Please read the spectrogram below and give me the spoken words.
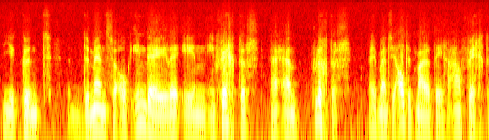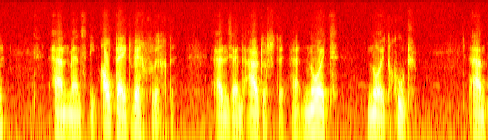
Je kunt de mensen ook indelen in, in vechters hè, en vluchters. Mensen die altijd maar tegenaan vechten. En mensen die altijd wegvluchten. En zijn de uiterste hè, nooit, nooit goed. En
